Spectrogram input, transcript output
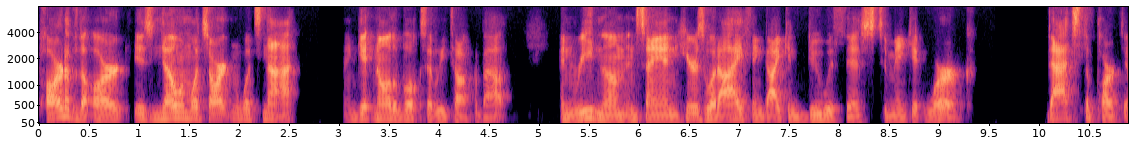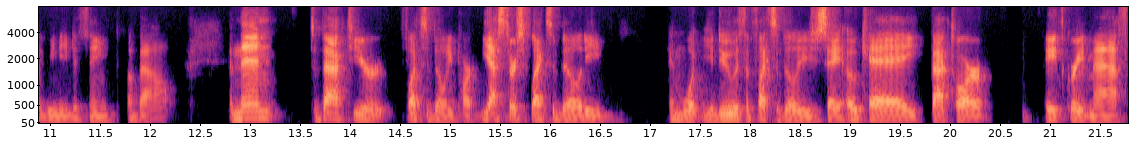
part of the art is knowing what's art and what's not and getting all the books that we talk about and reading them and saying here's what i think i can do with this to make it work that's the part that we need to think about. And then to back to your flexibility part. Yes, there's flexibility. And what you do with the flexibility is you say, okay, back to our eighth grade math.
